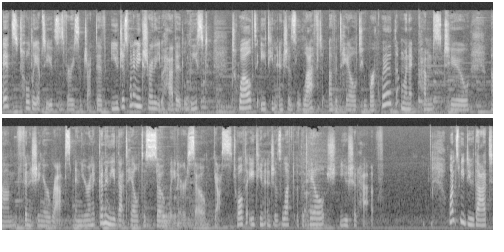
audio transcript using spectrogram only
It's totally up to you. This is very subjective. You just want to make sure that you have at least 12 to 18 inches left of a tail to work with when it comes to um, finishing your wraps. And you're going to need that tail to sew later. So yes, 12 to 18 inches left of the tail you should have. Once we do that,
